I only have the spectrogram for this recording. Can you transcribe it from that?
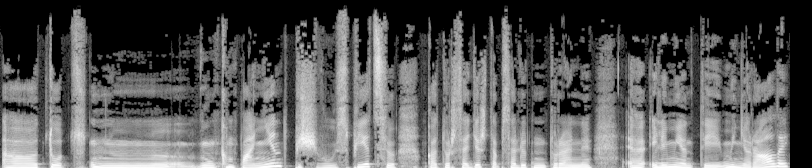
э, тот э, компонент, пищевую специю, который содержит абсолютно натуральные э, элементы, минералы,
